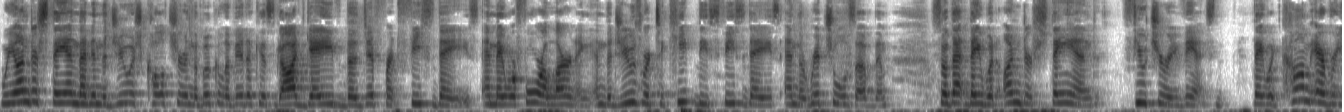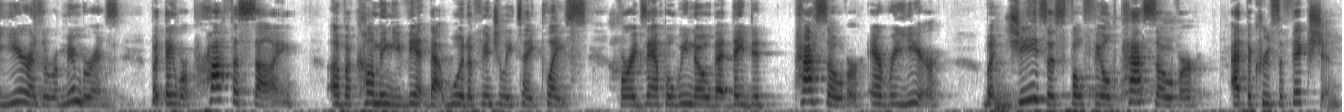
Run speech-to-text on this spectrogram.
We understand that in the Jewish culture in the book of Leviticus, God gave the different feast days and they were for a learning. And the Jews were to keep these feast days and the rituals of them so that they would understand future events. They would come every year as a remembrance, but they were prophesying of a coming event that would eventually take place. For example, we know that they did Passover every year, but Jesus fulfilled Passover at the crucifixion.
